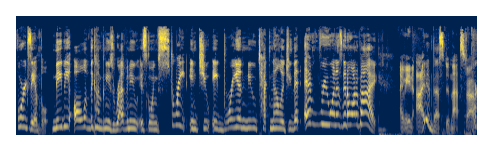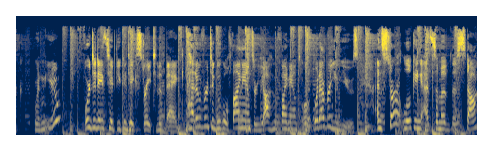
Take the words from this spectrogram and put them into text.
For example, maybe all of the company's revenue is going straight into a brand new technology that everyone is going to want to buy. I mean, I'd invest in that stock, wouldn't you? For today's tip, you can take straight to the bank. Head over to Google Finance or Yahoo Finance or whatever you use and start looking at some of the stock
